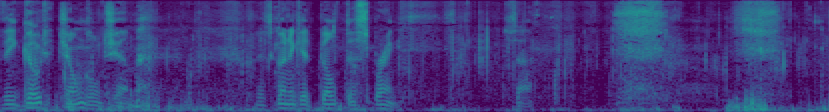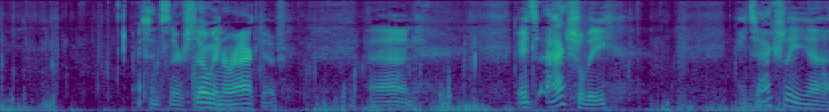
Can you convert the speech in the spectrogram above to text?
the goat jungle gym. It's going to get built this spring. So since they're so interactive. And it's actually it's actually uh,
